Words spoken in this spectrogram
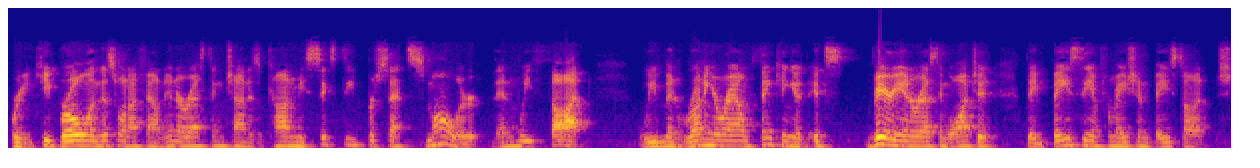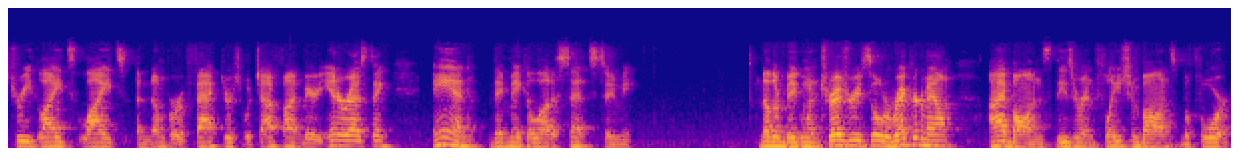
We're going to keep rolling. This one I found interesting. China's economy 60% smaller than we thought. We've been running around thinking it, it's very interesting. Watch it. They base the information based on street lights, lights, a number of factors, which I find very interesting, and they make a lot of sense to me. Another big one Treasury sold a record amount I bonds. These are inflation bonds before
